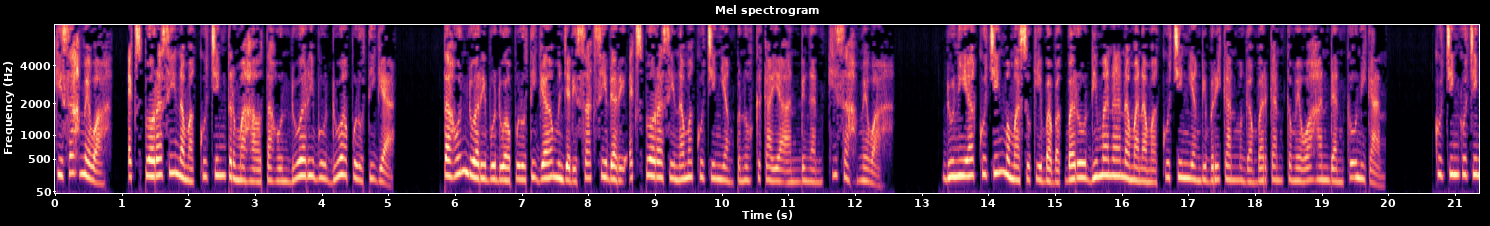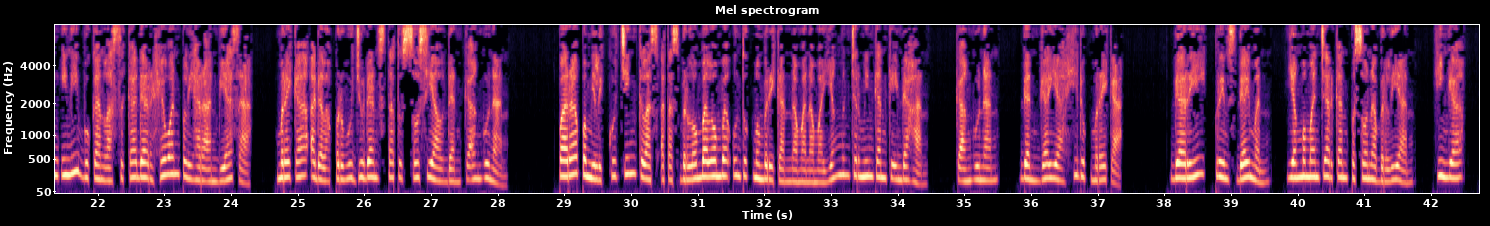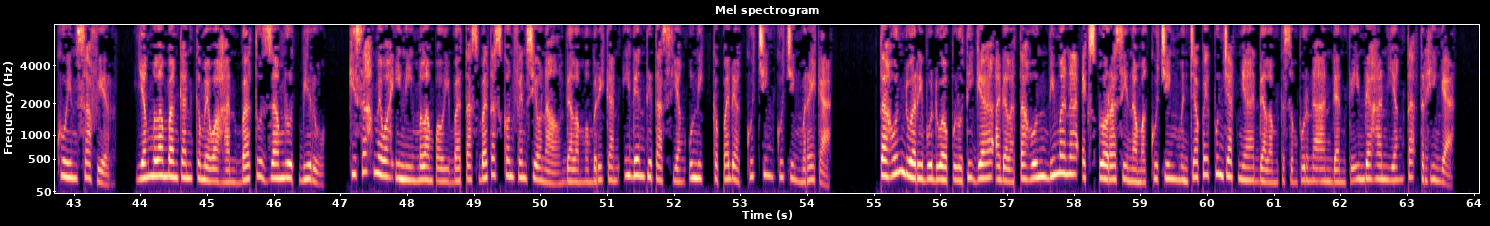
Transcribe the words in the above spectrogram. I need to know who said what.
Speaker 1: Kisah mewah, eksplorasi nama kucing termahal tahun 2023. Tahun 2023 menjadi saksi dari eksplorasi nama kucing yang penuh kekayaan dengan kisah mewah. Dunia kucing memasuki babak baru di mana nama-nama kucing yang diberikan menggambarkan kemewahan dan keunikan. Kucing-kucing ini bukanlah sekadar hewan peliharaan biasa, mereka adalah perwujudan status sosial dan keanggunan. Para pemilik kucing kelas atas berlomba-lomba untuk memberikan nama-nama yang mencerminkan keindahan, keanggunan, dan gaya hidup mereka. Dari Prince Diamond, yang memancarkan pesona berlian, hingga Queen Sapphire, yang melambangkan kemewahan batu zamrud biru. Kisah mewah ini melampaui batas-batas konvensional dalam memberikan identitas yang unik kepada kucing-kucing mereka. Tahun 2023 adalah tahun di mana eksplorasi nama kucing mencapai puncaknya dalam kesempurnaan dan keindahan yang tak terhingga.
